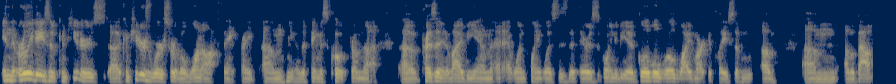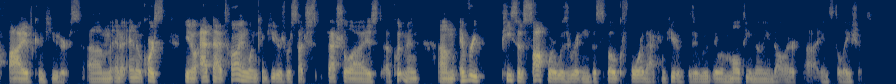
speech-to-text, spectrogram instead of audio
in the early days of computers, uh, computers were sort of a one-off thing, right? Um, you know, the famous quote from the uh, president of IBM at, at, one point was is that there's going to be a global worldwide marketplace of, of um, of about five computers. Um, and, and of course, you know, at that time when computers were such specialized equipment, um, every piece of software was written bespoke for that computer because it was, they were multi-million dollar uh, installations.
